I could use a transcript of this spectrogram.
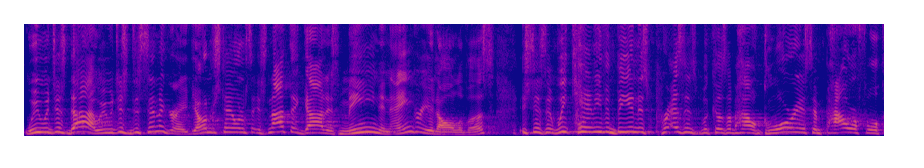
We would just die. We would just disintegrate. Y'all understand what I'm saying? It's not that God is mean and angry at all of us. It's just that we can't even be in His presence because of how glorious and powerful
